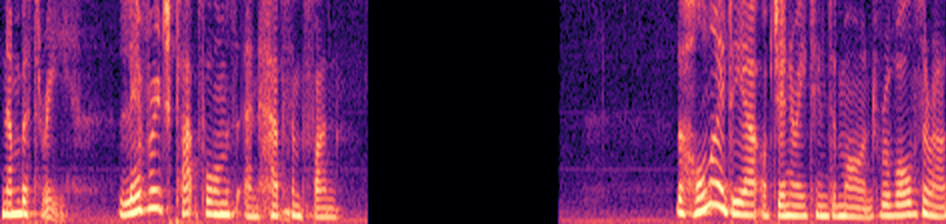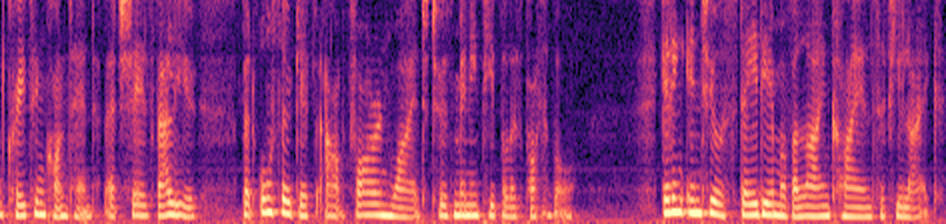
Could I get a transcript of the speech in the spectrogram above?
Number three, leverage platforms and have some fun. The whole idea of generating demand revolves around creating content that shares value but also gets out far and wide to as many people as possible. Getting into your stadium of aligned clients, if you like.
